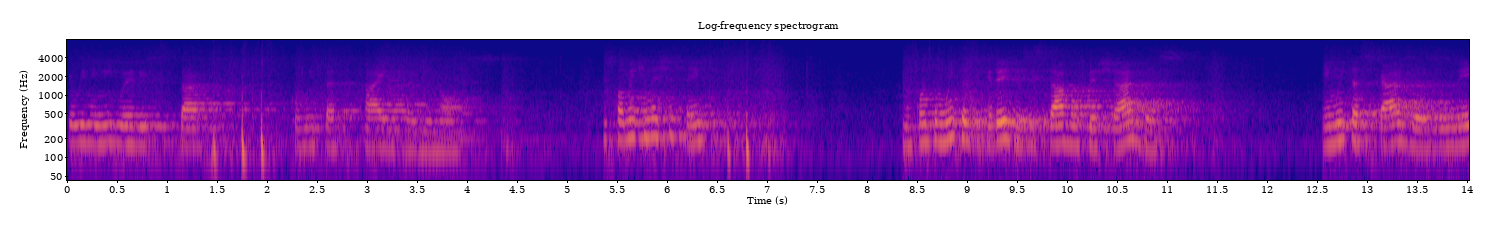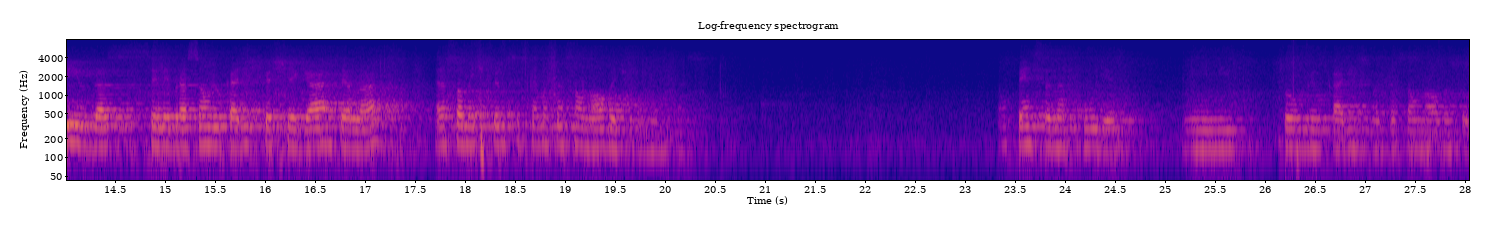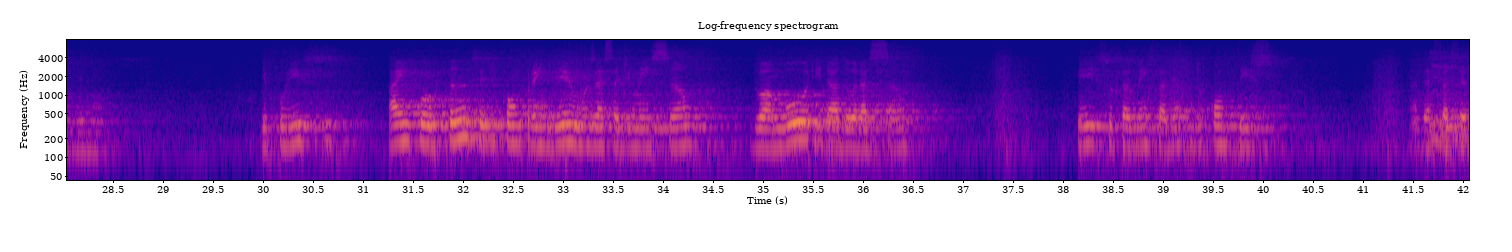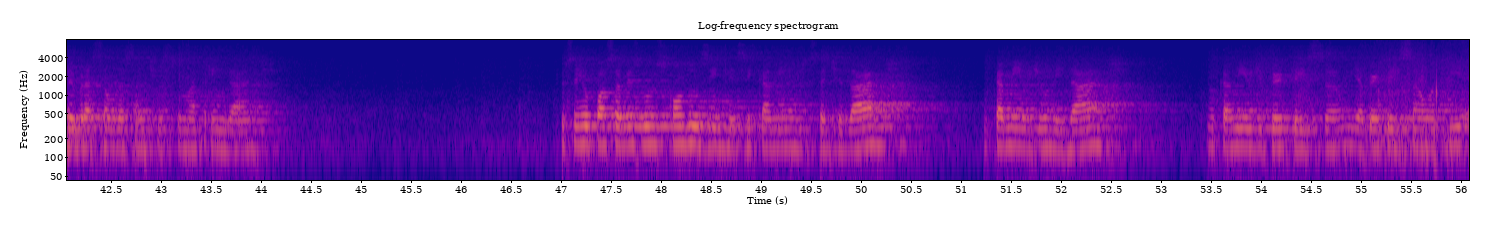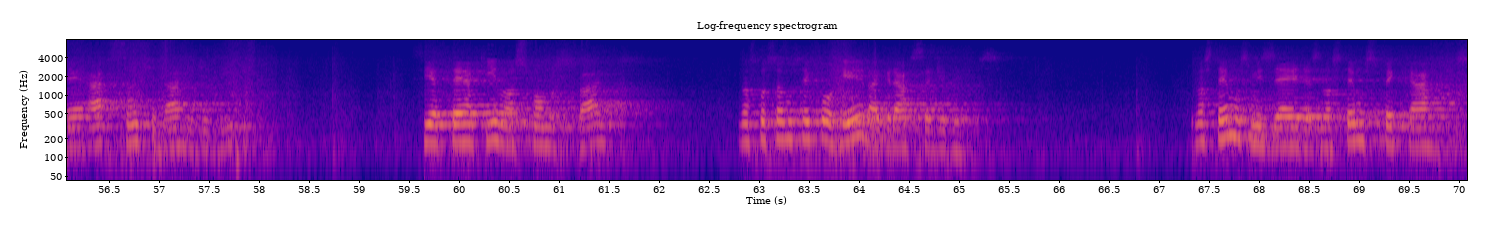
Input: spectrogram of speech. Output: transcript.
que o inimigo ele está com muita raiva de nós, principalmente neste tempo. Enquanto muitas igrejas estavam fechadas, em muitas casas, o meio da celebração eucarística chegar até lá era somente pelo sistema Canção Nova de comunicação. Não pensa na fúria do inimigo sobre o carisma Canção Nova sobre nós. E por isso, a importância de compreendermos essa dimensão do amor e da adoração, que isso também está dentro do contexto né, dessa celebração da Santíssima Trindade. Que o Senhor possa mesmo nos conduzir nesse caminho de santidade, no caminho de unidade, no caminho de perfeição, e a perfeição aqui é a santidade de Deus. Se até aqui nós fomos falhos, nós possamos recorrer à graça de Deus. Nós temos misérias, nós temos pecados,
